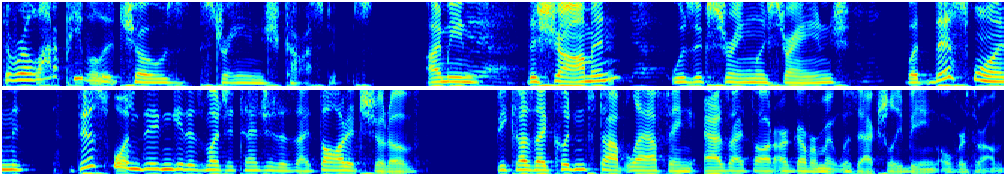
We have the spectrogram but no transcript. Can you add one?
there were a lot of people that chose strange costumes. I mean, Yeah. the shaman was extremely strange, but this one, this one didn't get as much attention as I thought it should have because I couldn't stop laughing as I thought our government was actually being overthrown.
